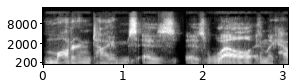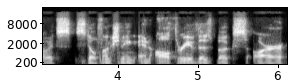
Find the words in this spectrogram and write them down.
modern times as as well and like how it's still functioning. And all three of those books are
